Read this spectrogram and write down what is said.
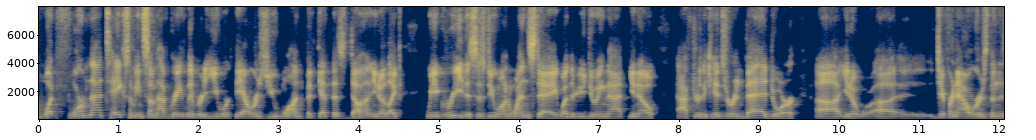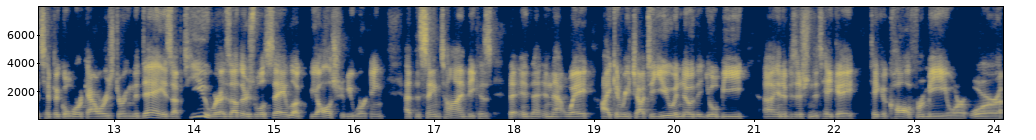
what form that takes. I mean, some have great liberty. You work the hours you want, but get this done. You know, like we agree this is due on Wednesday. Whether you're doing that, you know, after the kids are in bed or uh, you know uh, different hours than the typical work hours during the day is up to you whereas others will say look we all should be working at the same time because that, in, that, in that way i can reach out to you and know that you'll be uh, in a position to take a take a call from me or or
